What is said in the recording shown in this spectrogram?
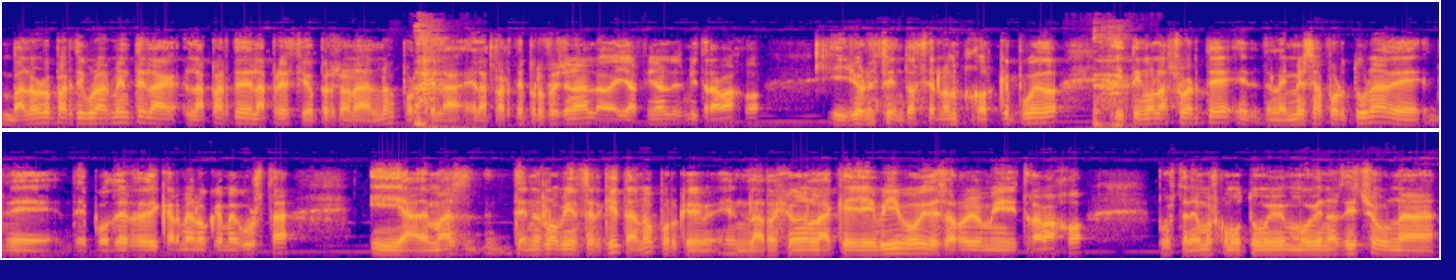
valoro particularmente la, parte del aprecio personal, ¿no? Porque la, parte profesional, y al final es mi trabajo y yo lo intento hacer lo mejor que puedo y tengo la suerte, eh, la inmensa fortuna de, de, poder dedicarme a lo que me gusta y además tenerlo bien cerquita, ¿no? Porque en la región en la que vivo y desarrollo mi trabajo, pues tenemos, como tú muy bien has dicho, una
